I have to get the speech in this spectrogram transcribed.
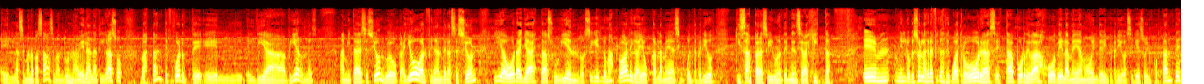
Eh, la semana pasada se mandó una vela latigazo bastante fuerte el, el día viernes a mitad de sesión, luego cayó al final de la sesión y ahora ya está subiendo. Así que es lo más probable que vaya a buscar la media de 50 periodos, quizás para seguir una tendencia bajista. Em, en lo que son las gráficas de 4 horas está por debajo de la media móvil de 20 periodos, así que eso es importante.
